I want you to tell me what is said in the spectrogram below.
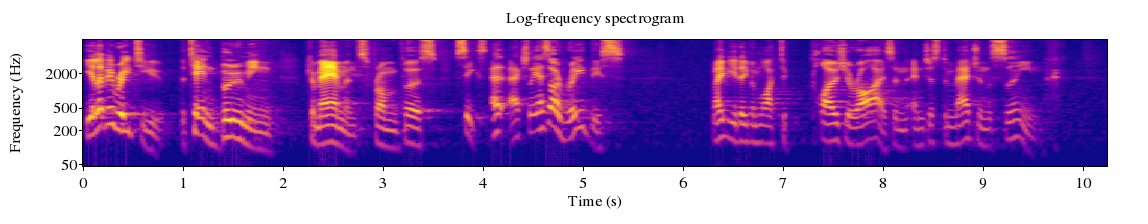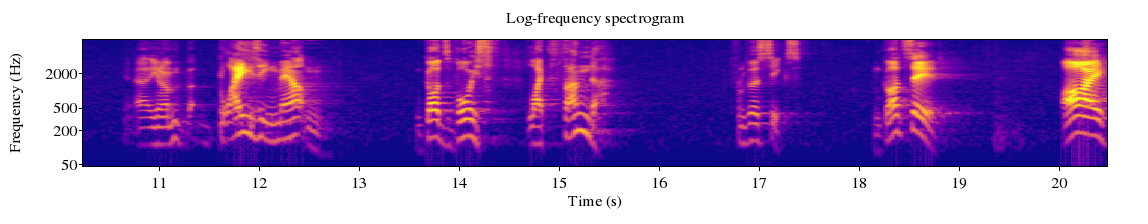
Here, let me read to you the 10 booming commandments from verse 6. Actually, as I read this, maybe you'd even like to close your eyes and, and just imagine the scene. Uh, you know, blazing mountain, God's voice like thunder. From verse 6. And God said, I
